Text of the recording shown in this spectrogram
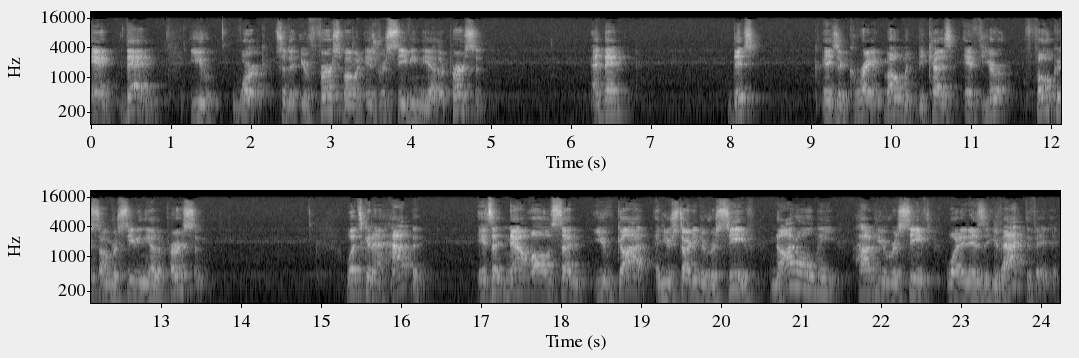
And then you work so that your first moment is receiving the other person. And then this is a great moment because if you're focused on receiving the other person, what's going to happen is that now all of a sudden you've got and you're starting to receive, not only have you received what it is that you've activated,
